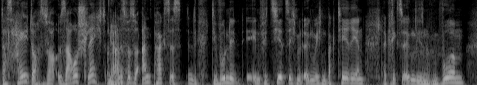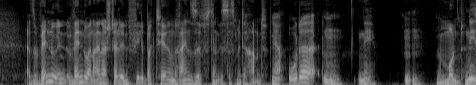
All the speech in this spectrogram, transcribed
das heilt doch sau, sau schlecht. Und Ja. alles, was du anpackst, ist, die Wunde infiziert sich mit irgendwelchen Bakterien. Da kriegst du irgendwie diesen Wurm. Also wenn du, in, wenn du an einer Stelle in viele Bakterien reinsiffst, dann ist das mit der Hand. Ja. Oder, mh, nee. Mit dem Mund. Nee,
